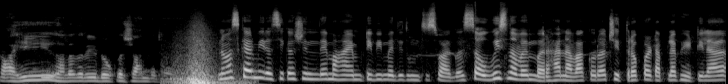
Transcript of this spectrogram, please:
काही झालं तरी डोकं शांत ठेवा. नमस्कार मी रसिका शिंदे महा एम टी मध्ये तुमचं स्वागत. सव्वीस नोव्हेंबर हा नवाकोरा चित्रपट आपल्या भेटीला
